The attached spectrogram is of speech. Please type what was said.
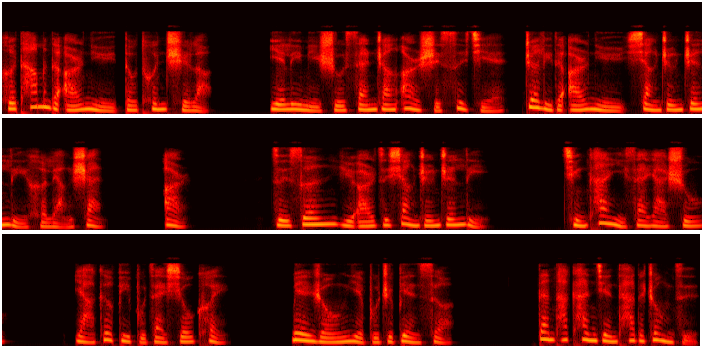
和他们的儿女都吞吃了。耶利米书三章二十四节，这里的儿女象征真理和良善。二，子孙与儿子象征真理。请看以赛亚书，雅各必不再羞愧，面容也不致变色。但他看见他的众子，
